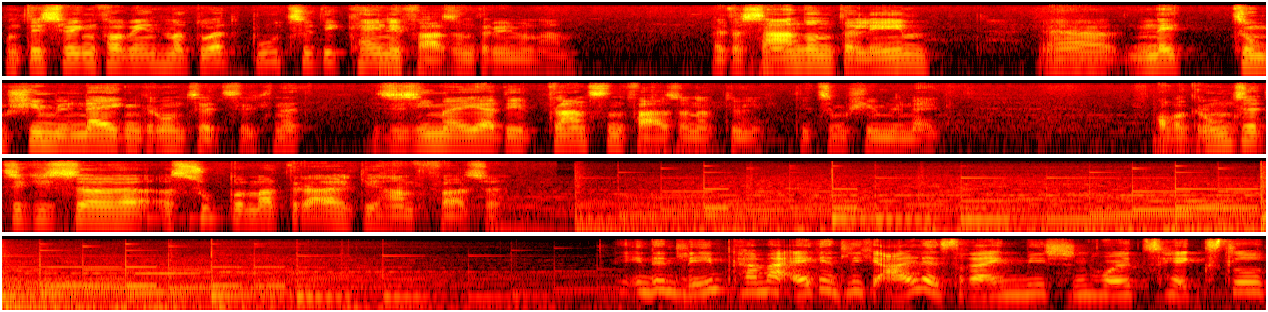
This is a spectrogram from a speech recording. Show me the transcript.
Und deswegen verwendet man dort Putze, die keine Fasern drinnen haben. Weil der Sand und der Lehm äh, nicht zum Schimmeln neigen grundsätzlich. Es ist immer eher die Pflanzenfaser natürlich, die zum Schimmeln neigt. Aber grundsätzlich ist es ein super Material, die Hanffaser. In den Lehm kann man eigentlich alles reinmischen, Holz, Häcksel,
